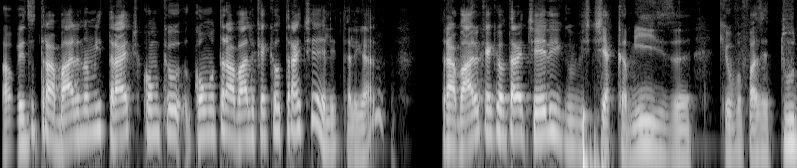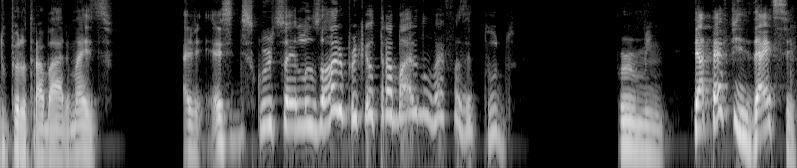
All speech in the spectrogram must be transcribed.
talvez o trabalho não me trate como, que eu, como o trabalho quer que eu trate ele, tá ligado? O trabalho quer que eu trate ele, vestir a camisa, que eu vou fazer tudo pelo trabalho, mas esse discurso é ilusório porque o trabalho não vai fazer tudo por mim. Se até fizesse,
